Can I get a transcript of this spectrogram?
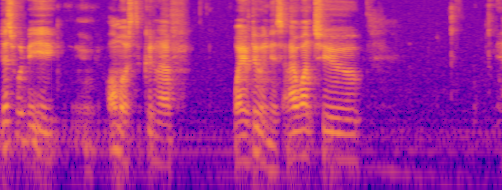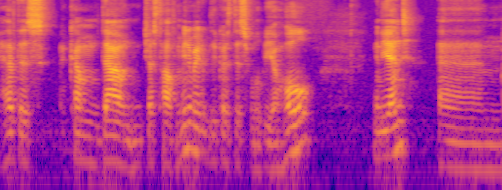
this would be almost a good enough way of doing this. And I want to have this come down just half a millimeter because this will be a hole in the end. Um,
